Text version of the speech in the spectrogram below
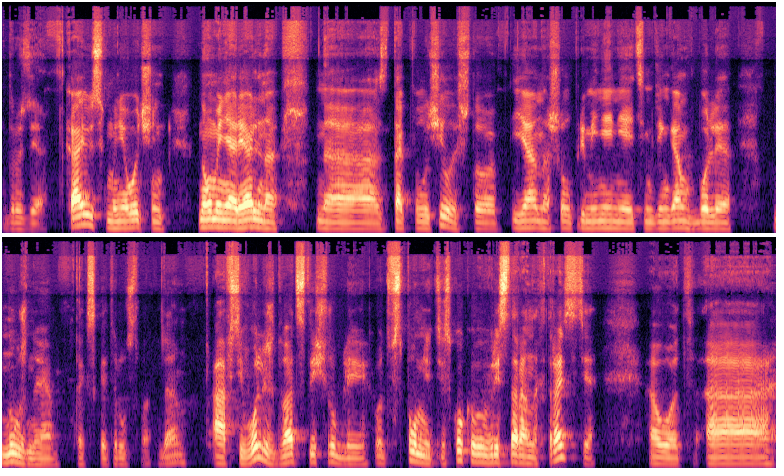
друзья. Каюсь, мне очень, но у меня реально э, так получилось, что я нашел применение этим деньгам в более нужное, так сказать, русло, да а всего лишь 20 тысяч рублей. Вот вспомните, сколько вы в ресторанах тратите, вот, а,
